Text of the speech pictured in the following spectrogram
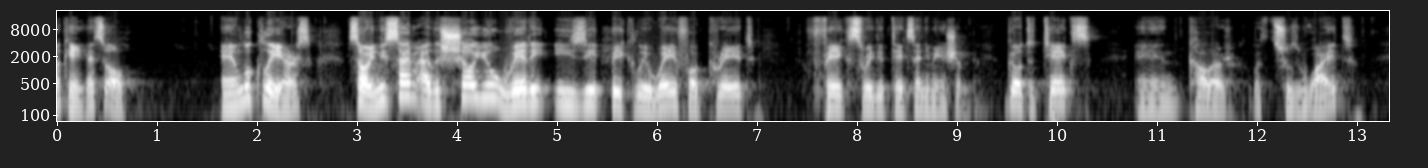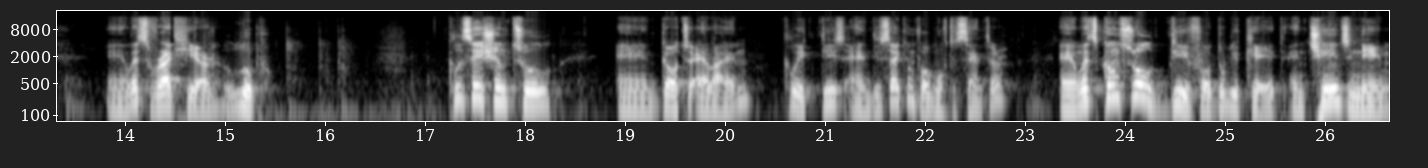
Okay, that's all. And look layers. So in this time I'll show you very easy, quickly way for create fake 3D text animation. Go to text and color. Let's choose white. And let's write here loop. Clickation tool and go to align. Click this and this icon for move to center. And let's control D for duplicate and change name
